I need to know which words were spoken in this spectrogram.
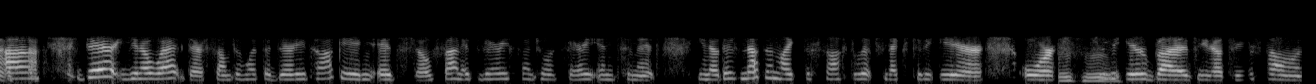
um, there, you know what? There's something with the dirty talking. It's so fun. It's very sensual. It's very intimate. You know, there's nothing like the soft lips next to the ear or mm-hmm. through the earbuds. You know, through your phone.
